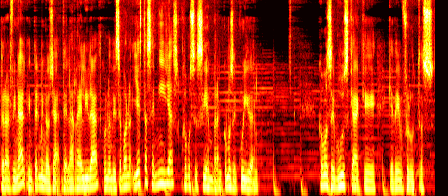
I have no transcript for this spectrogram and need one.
pero al final, en términos ya de la realidad, uno dice, bueno, ¿y estas semillas cómo se siembran? ¿Cómo se cuidan? ¿Cómo se busca que, que den frutos?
